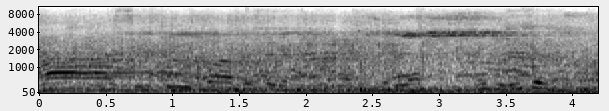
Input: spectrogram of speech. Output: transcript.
Uh, 16 club this weekend. Thank you. You too.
